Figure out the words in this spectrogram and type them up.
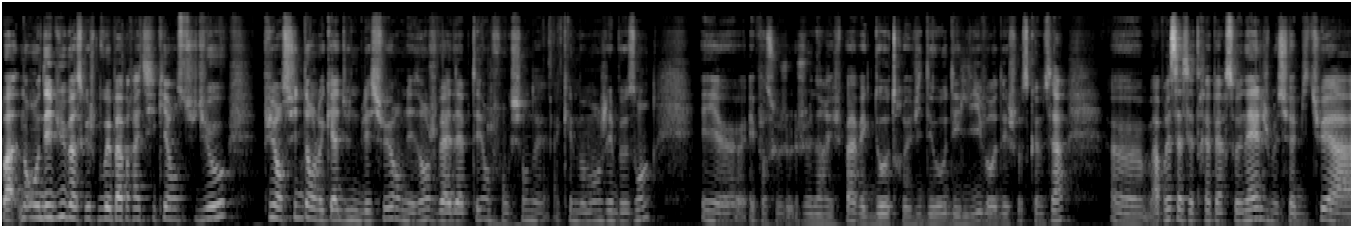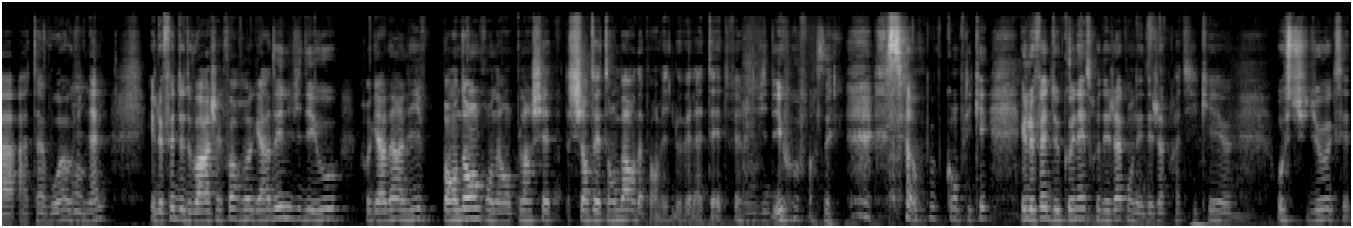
Bah, non, au début parce que je pouvais pas pratiquer en studio, puis ensuite dans le cadre d'une blessure en me disant je vais adapter en fonction de à quel moment j'ai besoin. Et, euh, et, parce que je, je n'arrive pas avec d'autres vidéos, des livres, des choses comme ça. Euh, après, ça c'est très personnel, je me suis habituée à, ta voix au final. Et le fait de devoir à chaque fois regarder une vidéo, regarder un livre pendant qu'on est en plein chien tête en bas, on n'a pas envie de lever la tête, faire une vidéo, enfin, c'est un peu compliqué. Et le fait de connaître déjà qu'on est déjà pratiqué euh, au studio, etc.,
